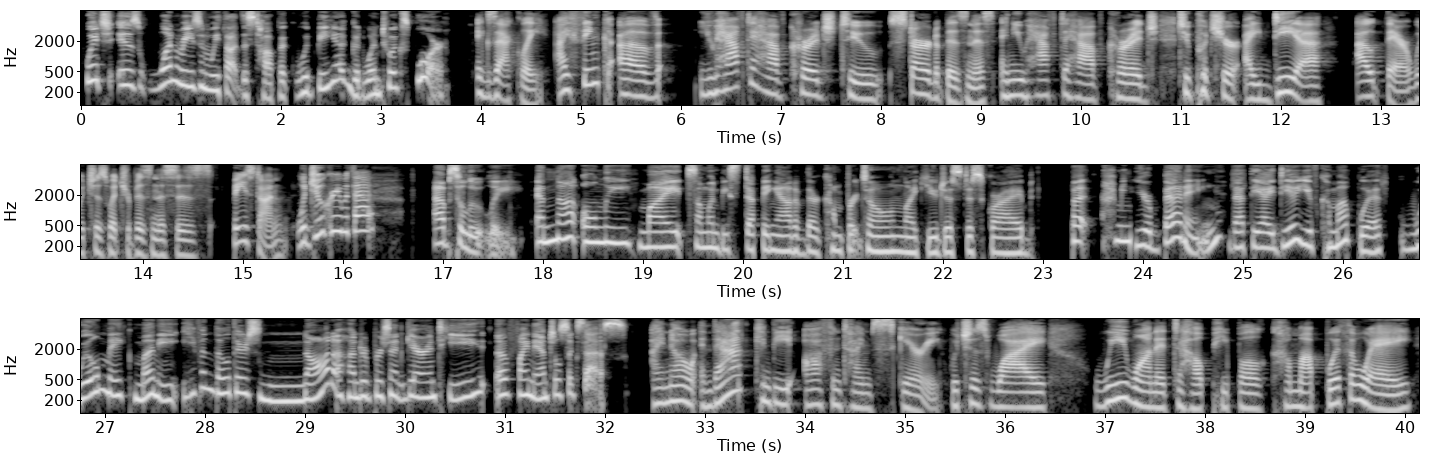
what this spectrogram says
which is one reason we thought this topic would be a good one to explore. Exactly. I think of you have to have courage to start a business and you have to have courage to put your idea out there, which is what your business is based on. Would you agree with that? Absolutely. And not only might someone be stepping out of their comfort zone, like you just described, but I mean, you're betting that the idea you've come up with will make money, even though there's not a 100% guarantee of financial success. I know. And that can be oftentimes scary, which is why we wanted to help people come up with a way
